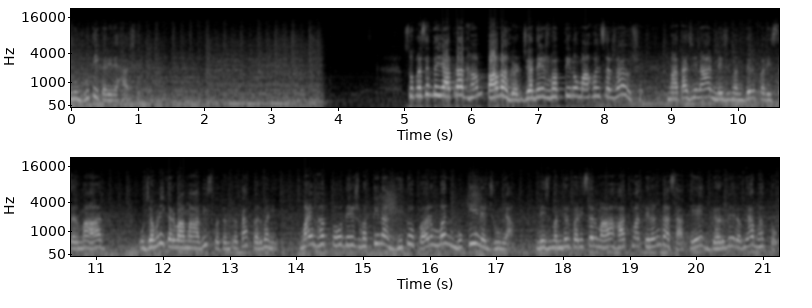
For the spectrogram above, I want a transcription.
અનુભૂતિ કરી રહ્યા છે. સુપ્રસિદ્ધ યાત્રાધામ પાવાગઢ, જ્યાં દેશભક્તિનો માહોલ સર્જાયો છે. માતાજીના નિજ મંદિર પરિસરમાં ઉજવણી કરવામાં આવી સ્વતંત્રતા પર્વની. માય ભક્તો દેશભક્તિના ગીતો પર મન મૂકીને ઝૂમ્યા. નિજ મંદિર પરિસરમાં હાથમાં તિરંગા સાથે ગરબે રમ્યા ભક્તો.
